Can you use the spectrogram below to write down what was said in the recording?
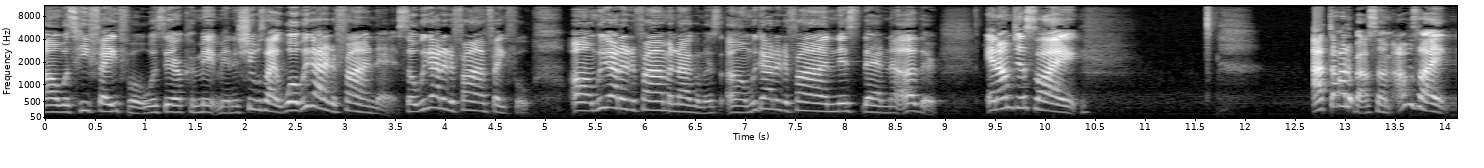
Uh, was he faithful? Was there a commitment? And she was like, Well, we gotta define that. So we gotta define faithful. Um, we gotta define monogamous. Um, we gotta define this, that, and the other. And I'm just like, I thought about something. I was like,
